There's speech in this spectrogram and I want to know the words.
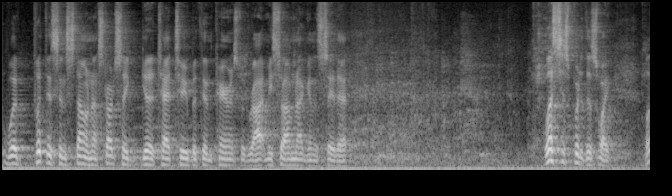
would put this in stone. I started to say get a tattoo, but then parents would write me, so I'm not going to say that. Let's just put it this way. Uh,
